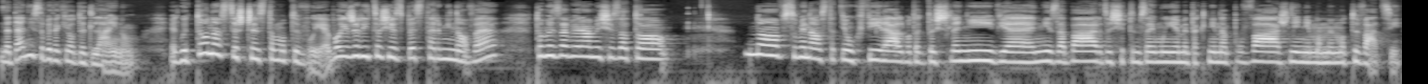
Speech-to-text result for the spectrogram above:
nadanie sobie takiego deadline'u. Jakby to nas też często motywuje, bo jeżeli coś jest bezterminowe, to my zabieramy się za to no, w sumie na ostatnią chwilę, albo tak dość leniwie, nie za bardzo się tym zajmujemy, tak nie na poważnie, nie mamy motywacji.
